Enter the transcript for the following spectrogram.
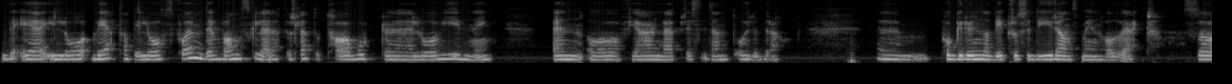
det er i lov, vedtatt i lovs form. Det er vanskelig rett og slett å ta bort uh, lovgivning enn å fjerne presidentordrer. Um, Pga. de prosedyrene som er involvert. Så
